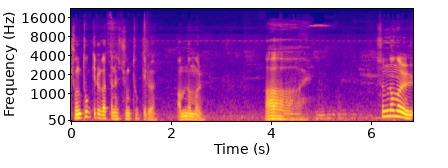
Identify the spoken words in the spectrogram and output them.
중토끼를 갖다 놨어. 중토끼를 암놈을. 아 순놈을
